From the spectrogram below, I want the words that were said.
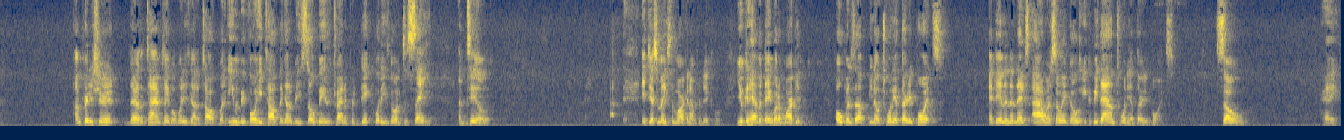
I'm pretty sure there's a timetable when he's going to talk. But even before he talks, they're going to be so busy trying to predict what he's going to say until it just makes the market unpredictable. You could have a day where the market opens up, you know, 20 or 30 points, and then in the next hour or so it go it could be down 20 or 30 points. So hey,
